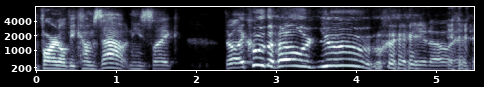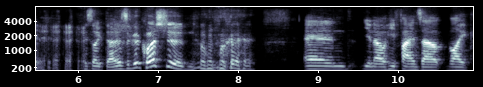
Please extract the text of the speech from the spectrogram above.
Barnaby comes out and he's like they're like who the hell are you you know and He's like, that is a good question. and, you know, he finds out like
